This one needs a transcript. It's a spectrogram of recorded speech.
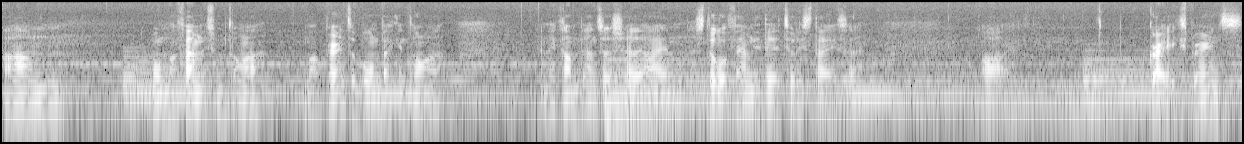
Um, well, my family's from Tonga. My parents are born back in Tonga and they come down to Australia and still got family there to this day. So, uh, great experience.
